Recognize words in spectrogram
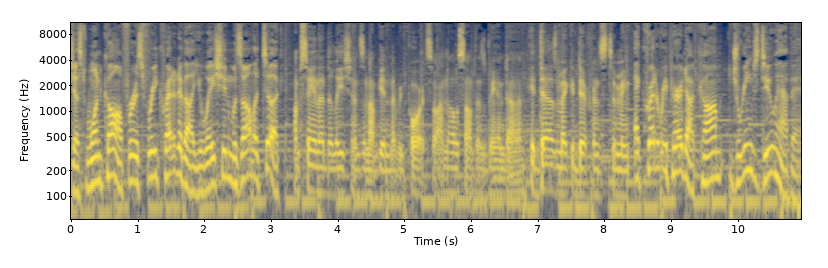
Just one call for his free credit evaluation was all it took. I'm seeing the deletions and I'm getting the report, so I know something's being done. It does make a difference to me. At creditrepair.com, dreams do happen.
